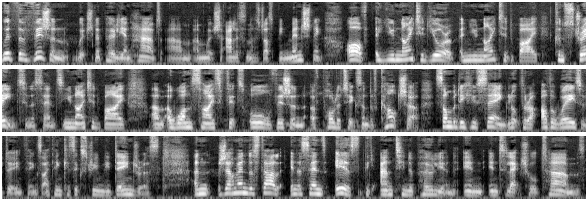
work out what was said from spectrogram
with the vision which Napoleon had, um, and which Alison has just been mentioning, of a united Europe and united by constraints, in a sense, united by um, a one size fits all vision of politics and of culture, somebody who's saying, look, there are other ways of doing things, I think is extremely dangerous. And Germaine de Stael, in a sense, is the anti Napoleon in intellectual terms.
